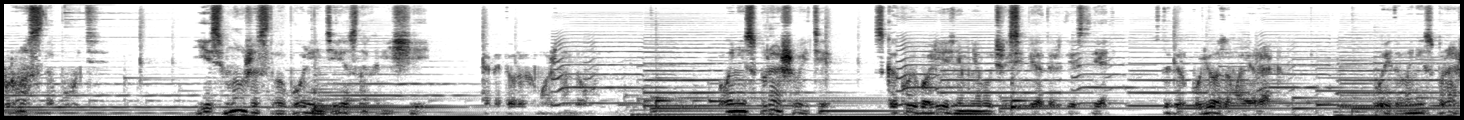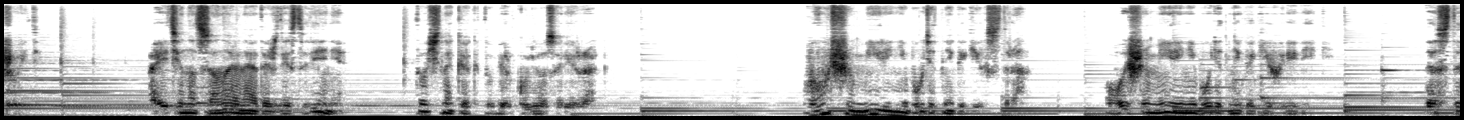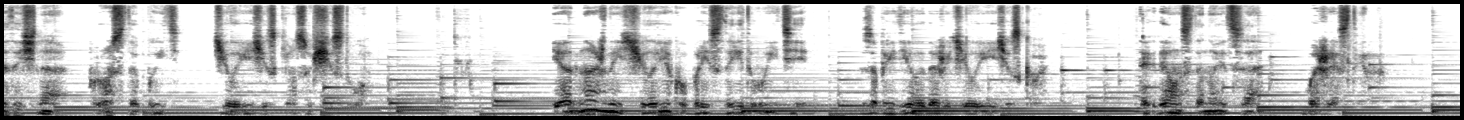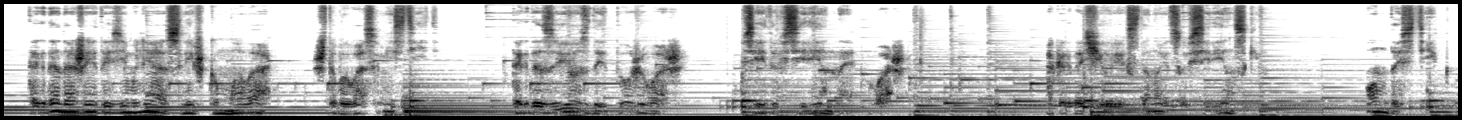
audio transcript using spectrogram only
Просто будьте. Есть множество более интересных вещей, о которых можно думать. Не спрашиваете, с какой болезнью мне лучше себя отождествлять, с туберкулезом или раком. Вы этого не спрашиваете. А эти национальные отождествления точно как туберкулез или рак. В лучшем мире не будет никаких стран. В высшем мире не будет никаких религий. Достаточно просто быть человеческим существом. И однажды человеку предстоит выйти за пределы даже человеческого. Тогда он становится божественным. Тогда даже эта земля слишком мала, чтобы вас вместить. Тогда звезды тоже ваши. Вся эта вселенная ваша. А когда человек становится вселенским, он достиг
